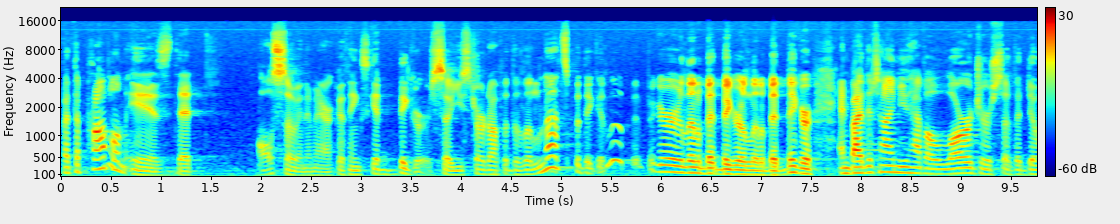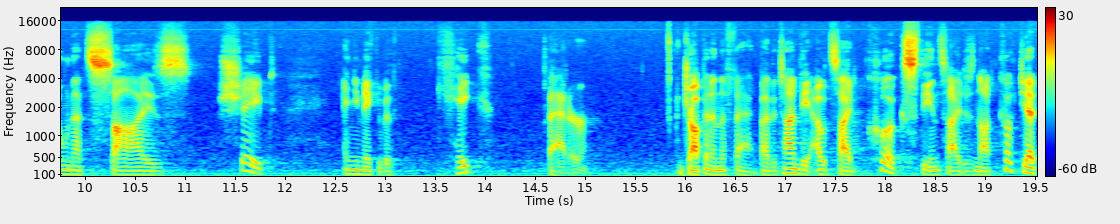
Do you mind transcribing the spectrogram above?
But the problem is that also in America, things get bigger. So you start off with the little nuts, but they get a little bit bigger, a little bit bigger, a little bit bigger. And by the time you have a larger sort of a donut size shaped, and you make it with cake batter, drop it in the fat. By the time the outside cooks, the inside is not cooked yet.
